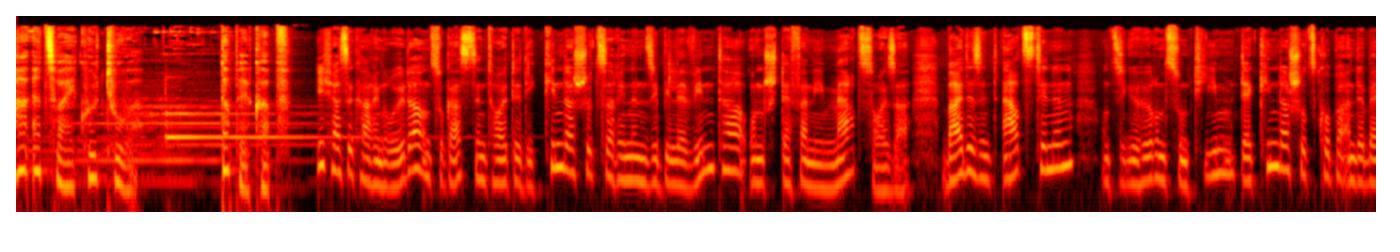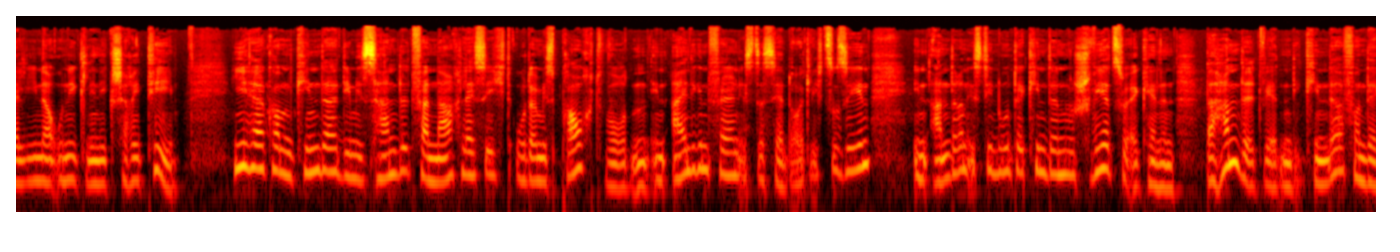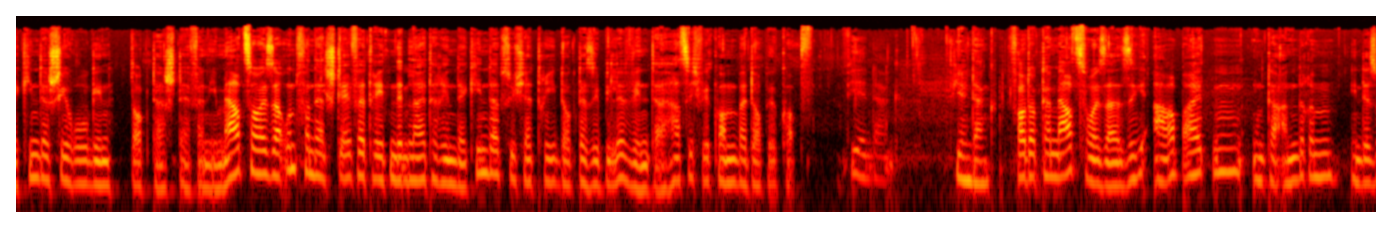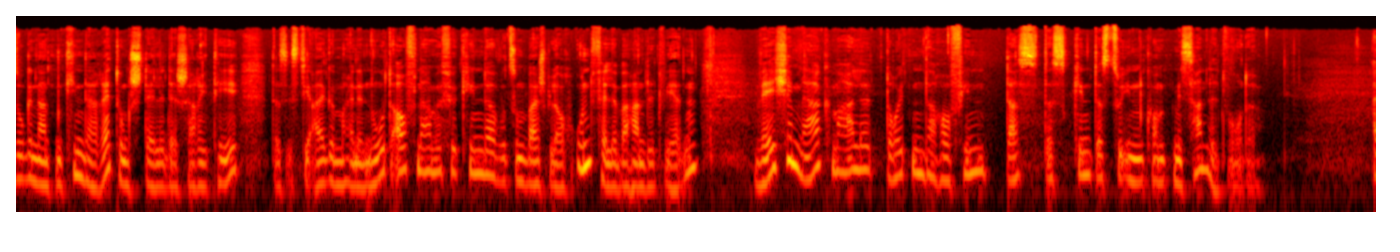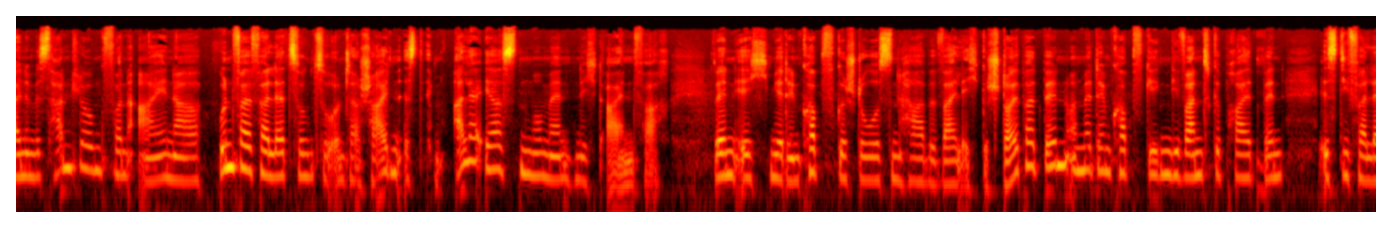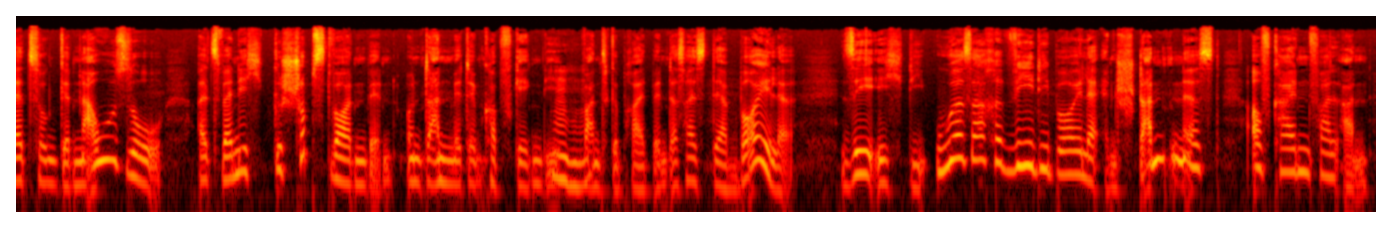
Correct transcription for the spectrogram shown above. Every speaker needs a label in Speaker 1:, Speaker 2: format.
Speaker 1: HR2 Kultur. Doppelkopf.
Speaker 2: Ich heiße Karin Röder und zu Gast sind heute die Kinderschützerinnen Sibylle Winter und Stefanie Merzhäuser. Beide sind Ärztinnen und sie gehören zum Team der Kinderschutzgruppe an der Berliner Uniklinik Charité. Hierher kommen Kinder, die misshandelt, vernachlässigt oder missbraucht wurden. In einigen Fällen ist das sehr deutlich zu sehen, in anderen ist die Not der Kinder nur schwer zu erkennen. Behandelt werden die Kinder von der Kinderchirurgin Dr. Stefanie Merzhäuser und von der stellvertretenden Leiterin der Kinderpsychiatrie Dr. Sibylle Winter. Herzlich willkommen bei Doppelkopf.
Speaker 3: Vielen Dank.
Speaker 2: Vielen Dank. Frau Dr. Merzhäuser, Sie arbeiten unter anderem in der sogenannten Kinderrettungsstelle der Charité. Das ist die allgemeine Notaufnahme für Kinder, wo zum Beispiel auch Unfälle behandelt werden. Welche Merkmale deuten darauf hin, dass das Kind, das zu Ihnen kommt, misshandelt wurde?
Speaker 3: Eine Misshandlung von einer Unfallverletzung zu unterscheiden, ist im allerersten Moment nicht einfach. Wenn ich mir den Kopf gestoßen habe, weil ich gestolpert bin und mit dem Kopf gegen die Wand geprallt bin, ist die Verletzung genauso, als wenn ich geschubst worden bin und dann mit dem Kopf gegen die mhm. Wand geprallt bin. Das heißt, der Beule sehe ich die Ursache, wie die Beule entstanden ist, auf keinen Fall an.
